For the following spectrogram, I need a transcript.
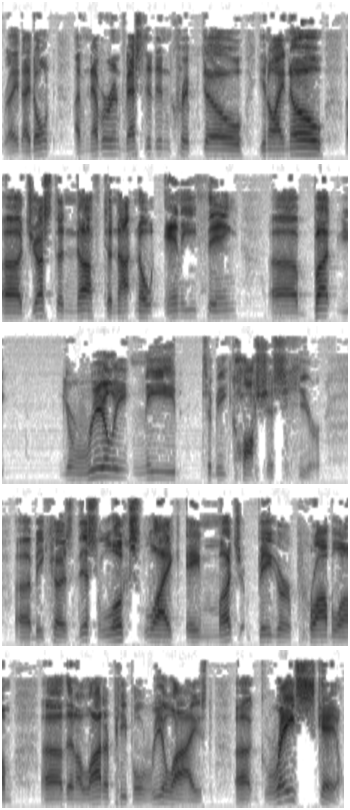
right? I don't, I've never invested in crypto. You know, I know, uh, just enough to not know anything, uh, but you, you really need to be cautious here uh, because this looks like a much bigger problem uh, than a lot of people realized. Uh, Grayscale,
